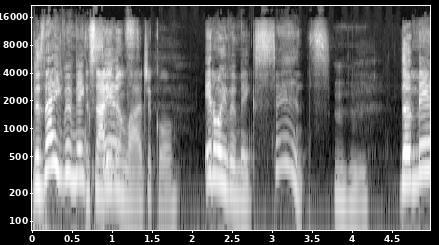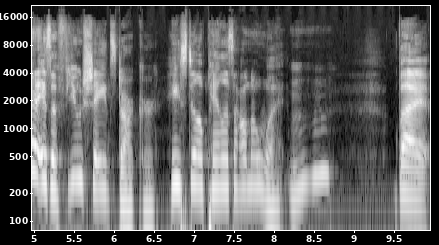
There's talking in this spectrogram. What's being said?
Does that even make It's sense? not even logical. It don't even make sense. Mm-hmm. The man is a few shades darker. He's still pale as I don't know what. Mm-hmm. But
